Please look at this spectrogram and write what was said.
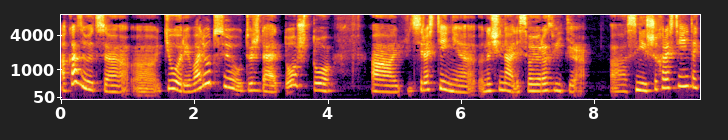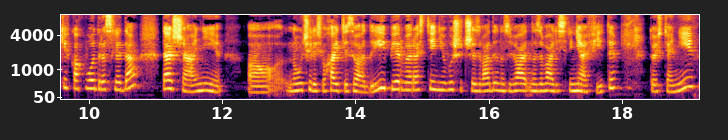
Оказывается, э, теория эволюции утверждает то, что а, растения начинали свое развитие а, с низших растений, таких как водоросли, да, дальше они а, научились выходить из воды, и первые растения, вышедшие из воды, назывались рениофиты, то есть они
